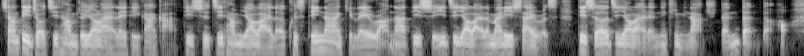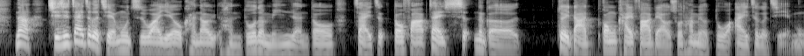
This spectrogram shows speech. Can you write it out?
像第九季他们就邀来了 Lady Gaga，第十季他们邀来了 Christina Aguilera，那第十一季邀来了 Miley Cyrus，第十二季邀来了 Nicki Minaj 等等的，吼。那其实在这个节目之外，也有看到。很多的名人都在这都发在是那个。最大公开发表说他们有多爱这个节目，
